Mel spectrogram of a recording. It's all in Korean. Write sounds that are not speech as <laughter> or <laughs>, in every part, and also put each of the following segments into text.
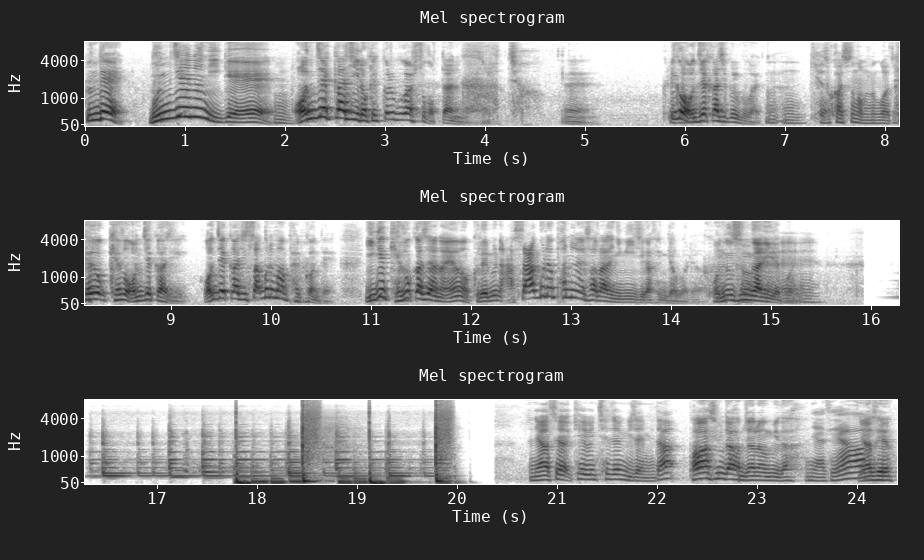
근데 문제는 이게 음. 언제까지 이렇게 끌고 갈 수가 없다는 거예요. 그렇죠. 네. 이걸 언제까지 끌고 갈까? 음, 음. 계속 할 수는 없는 거죠. 계속 계속 언제까지? 언제까지 싸구려만 팔 건데 이게 계속 가잖아요. 그러면 아 싸구려 파는 회사라는 이미지가 생겨버려. 어느 그렇죠. 순간이 예, 돼버려. 예. 안녕하세요. 케빈 최정 기자입니다. 반갑습니다. 감자나옵니다. 안녕하세요. 안녕하세요.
